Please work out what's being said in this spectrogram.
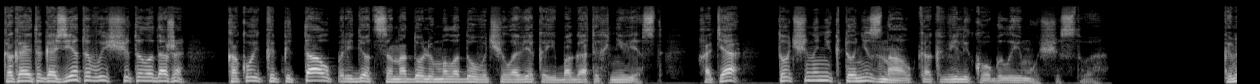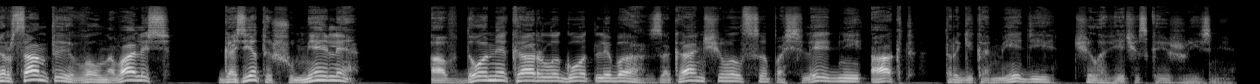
Какая-то газета высчитала даже, какой капитал придется на долю молодого человека и богатых невест, хотя точно никто не знал, как велико было имущество. Коммерсанты волновались, газеты шумели, а в доме Карла Готлеба заканчивался последний акт трагикомедии человеческой жизни.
